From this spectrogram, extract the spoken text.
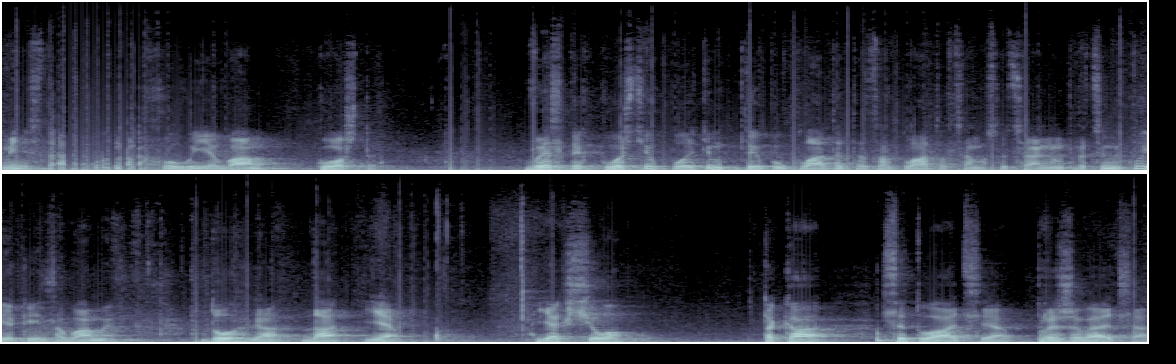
міністерство нараховує вам кошти. Ви з тих коштів потім типу платите зарплату цьому соціальному працівнику, який за вами доглядає. Якщо така ситуація приживеться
